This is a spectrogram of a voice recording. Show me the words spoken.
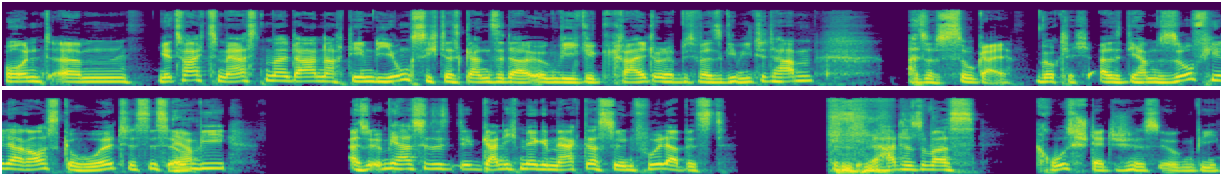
Und ähm, jetzt war ich zum ersten Mal da, nachdem die Jungs sich das Ganze da irgendwie gekrallt oder beziehungsweise gemietet haben. Also es ist so geil, wirklich. Also die haben so viel da rausgeholt. Es ist ja. irgendwie, also irgendwie hast du gar nicht mehr gemerkt, dass du in Fulda bist. Das hatte sowas Großstädtisches irgendwie.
